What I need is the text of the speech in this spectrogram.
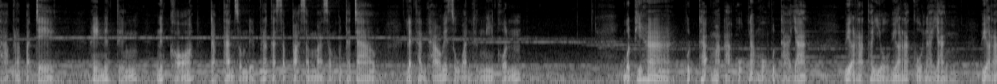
ถาพระปัจเจกให้นึกถึงนึกขอกับท่านสมเด็จพระกัสสปะสัมมาสัมพุทธเจ้า และท่านท้าวเวสสุวรรณถึงมีผล บทที่ห้า พุทธมะอะอุนะโมพุทธายะ วิระทโยวิระโคนายัง วิระ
